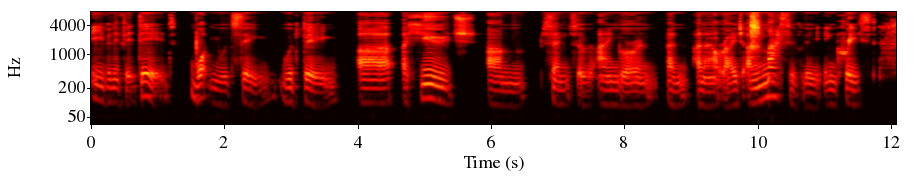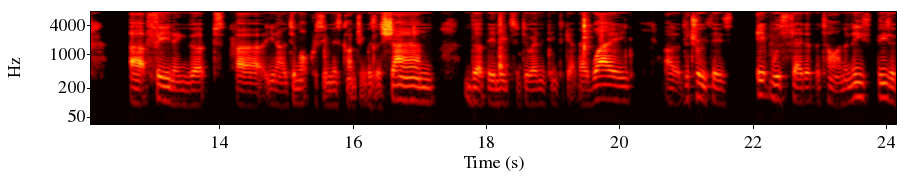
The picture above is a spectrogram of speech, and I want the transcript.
even if it did, what you would see would be, uh, a huge um, sense of anger and, and, and outrage, a massively increased uh, feeling that uh, you know democracy in this country was a sham, that the elites would do anything to get their way, Uh, the truth is, it was said at the time, and these, these are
